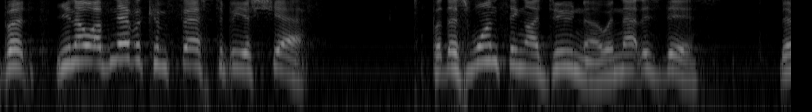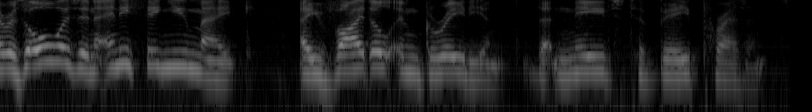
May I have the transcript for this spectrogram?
But, you know, I've never confessed to be a chef. But there's one thing I do know, and that is this there is always in anything you make a vital ingredient that needs to be present.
